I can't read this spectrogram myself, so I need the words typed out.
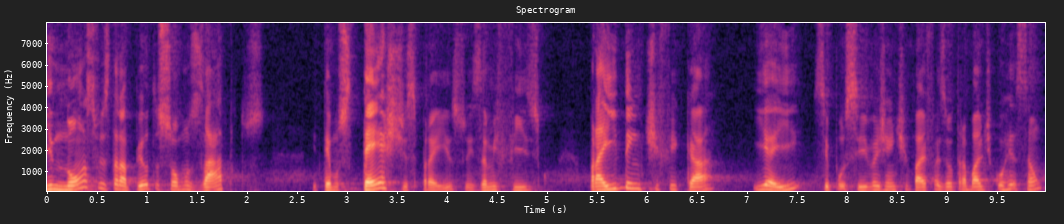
E nós fisioterapeutas somos aptos e temos testes para isso, exame físico, para identificar e aí, se possível, a gente vai fazer o trabalho de correção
